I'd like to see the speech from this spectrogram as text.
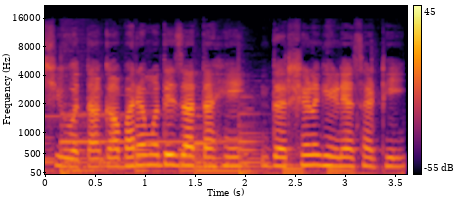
शिव आता गाभाऱ्यामध्ये जात आहे दर्शन घेण्यासाठी.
